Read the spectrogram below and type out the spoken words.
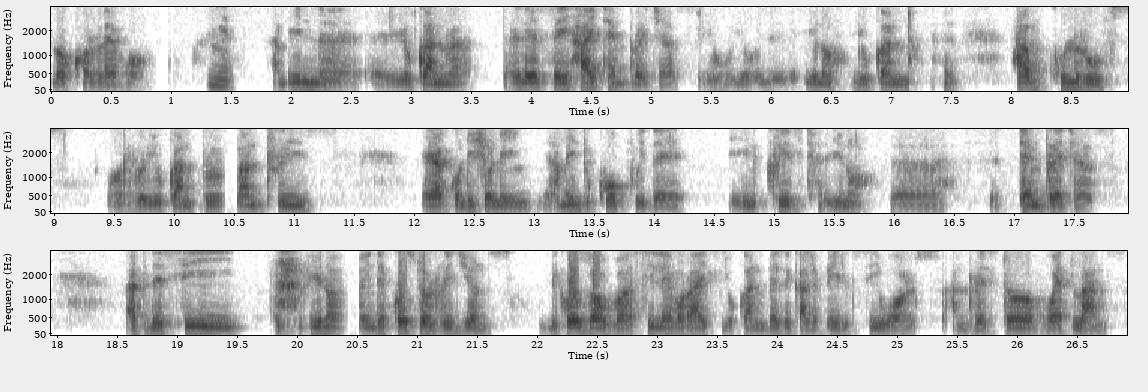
local level. Yeah. I mean, uh, you can uh, let's say high temperatures. You you you know you can have cool roofs, or you can plant trees, air conditioning. I mean, to cope with the increased you know uh, temperatures. At the sea, you know, in the coastal regions, because of uh, sea level rise, you can basically build seawalls and restore wetlands.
